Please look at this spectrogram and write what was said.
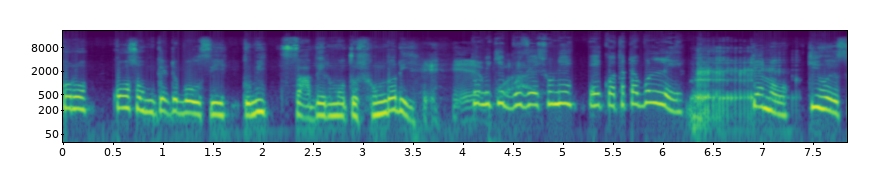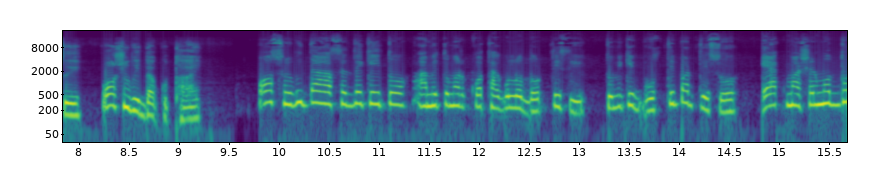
করো কসম কেটে বলছি তুমি চাঁদের মতো সুন্দরী। তুমি কি বুঝে শুনে এই কথাটা বললে? কেন? কি হয়েছে? অসুবিধা কোথায়? অসুবিধা আছে দেখেই তো আমি তোমার কথাগুলো ধরতেছি। তুমি কি বুঝতে পারতেছো? এক মাসের মধ্যে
